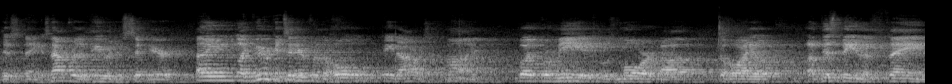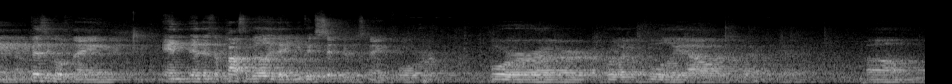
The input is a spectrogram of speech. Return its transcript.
this thing. It's not for the viewer to sit here. I mean, like viewer can sit here for the whole eight hours, it's fine. But for me, it was more about the whole idea of this being a thing, a physical thing, and then there's a possibility that you could sit through this thing for for uh, for like a full eight hours. Um,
